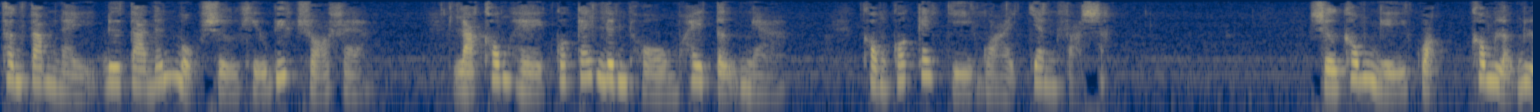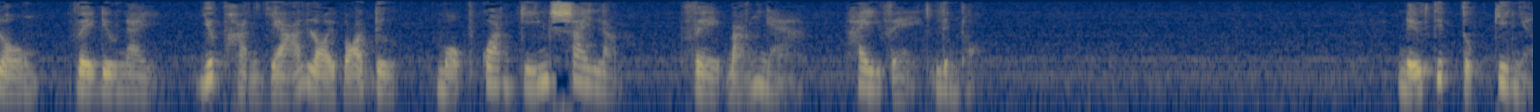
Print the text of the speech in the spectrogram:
thân tâm này đưa ta đến một sự hiểu biết rõ ràng, là không hề có cái linh hồn hay tự ngã, không có cái gì ngoài danh và sắc. Sự không nghĩ hoặc không lẫn lộn về điều này giúp hành giả loại bỏ được một quan kiến sai lầm về bản ngã hay về linh hồn. Nếu tiếp tục ghi nhận,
